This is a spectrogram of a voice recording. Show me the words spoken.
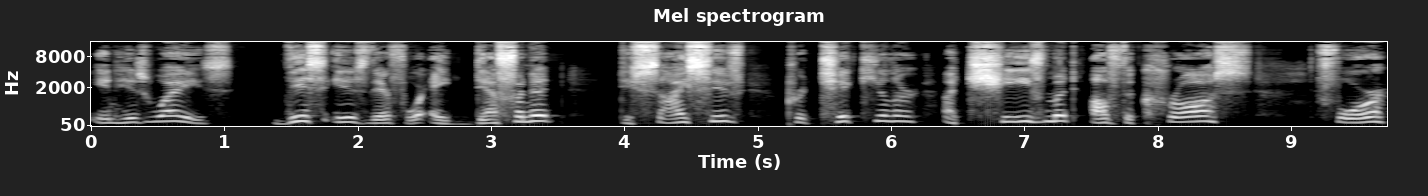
in his ways. This is therefore a definite, decisive, particular achievement of the cross for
